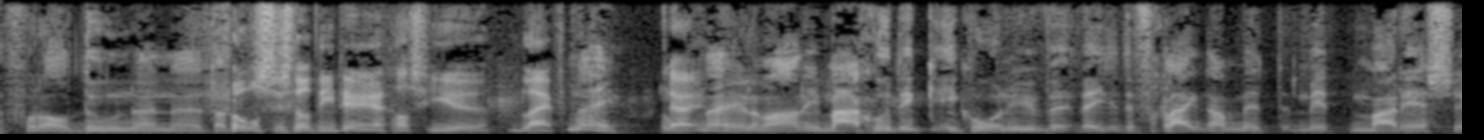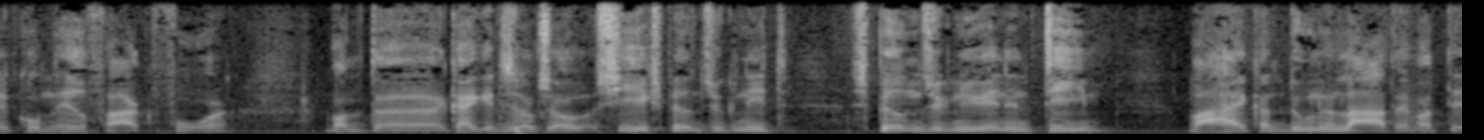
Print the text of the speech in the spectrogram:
vooral doen. En, eh, dat Voor ons is dat niet erg als hij eh, blijft. Nee, Nee. nee. helemaal niet. Maar goed, ik, ik hoor nu, we- weet je, de vergelijking dan met, met Mares eh, komt heel vaak voor. Want eh, kijk, het is ook zo, Ziyech speelt natuurlijk, niet, speelt natuurlijk nu in een team... waar hij kan doen en laten wat, eh,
